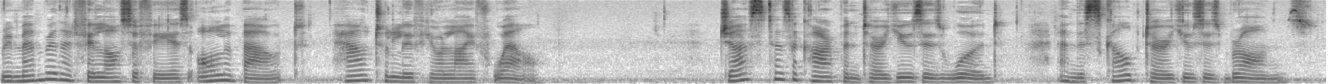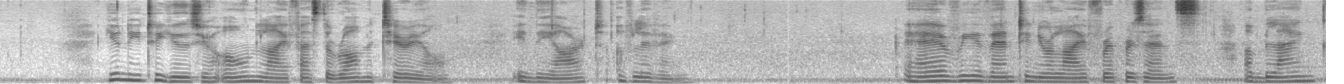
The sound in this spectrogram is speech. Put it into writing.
Remember that philosophy is all about how to live your life well. Just as a carpenter uses wood and the sculptor uses bronze, you need to use your own life as the raw material in the art of living. Every event in your life represents a blank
